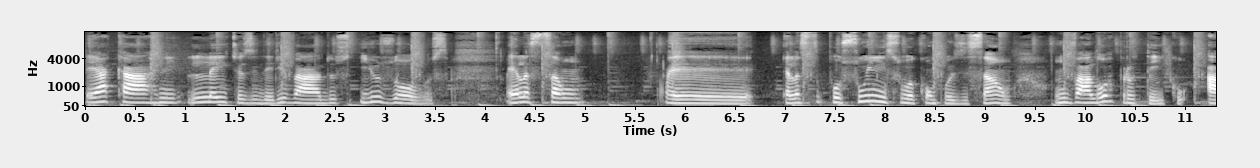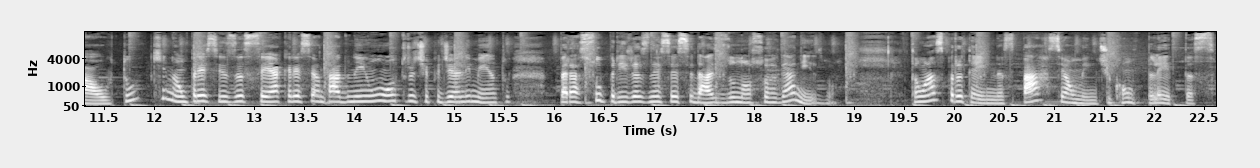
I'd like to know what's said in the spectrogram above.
é a carne, leites e derivados e os ovos. Elas são é, elas possuem em sua composição um valor proteico alto que não precisa ser acrescentado nenhum outro tipo de alimento para suprir as necessidades do nosso organismo. Então, as proteínas parcialmente completas,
